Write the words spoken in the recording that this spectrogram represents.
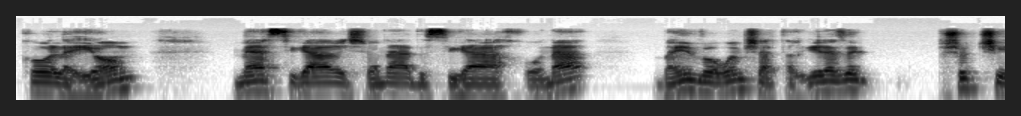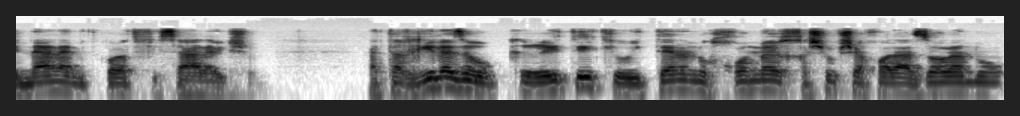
כל היום, מהסיגרה הראשונה עד הסיגרה האחרונה, באים ואומרים שהתרגיל הזה פשוט שינה להם את כל התפיסה על העישון. התרגיל הזה הוא קריטי כי הוא ייתן לנו חומר חשוב שיכול לעזור לנו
